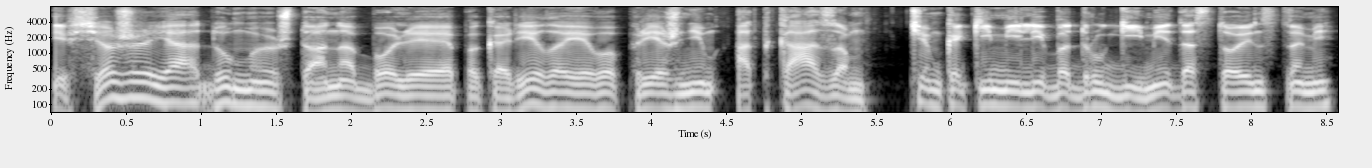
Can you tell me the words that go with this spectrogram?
и все же я думаю, что она более покорила его прежним отказом, чем какими-либо другими достоинствами.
